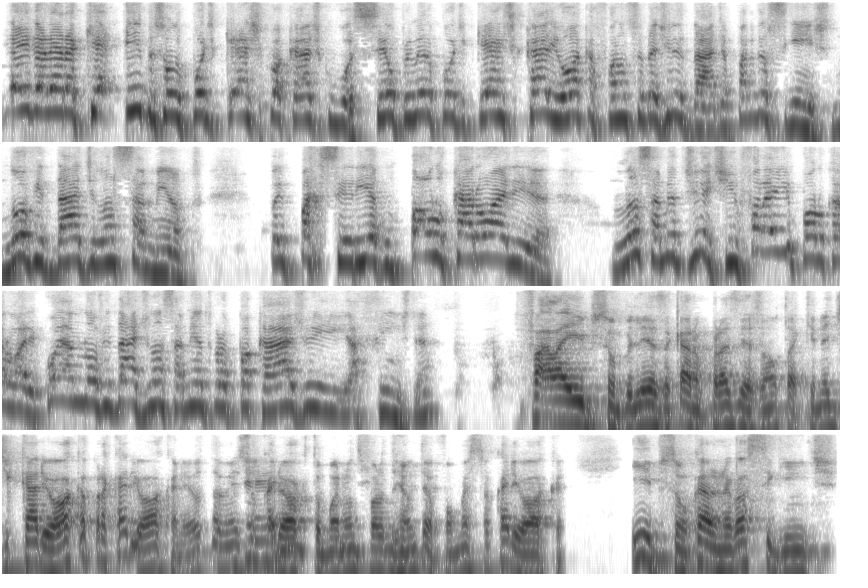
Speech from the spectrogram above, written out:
E aí, galera, aqui é Ibson do podcast Podcast com você, o primeiro podcast carioca falando sobre agilidade. A parada é o seguinte: novidade de lançamento. Estou em parceria com Paulo Caroli, lançamento direitinho. Fala aí, Paulo Caroli, qual é a novidade de lançamento para Pocágio e afins, né? Fala aí, Y, beleza? Cara, um prazerzão estar aqui, né? De carioca para carioca, né? Eu também sou é. carioca, estou morando fora do Rio um tempão, mas sou carioca. Y, cara, o negócio é o seguinte:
